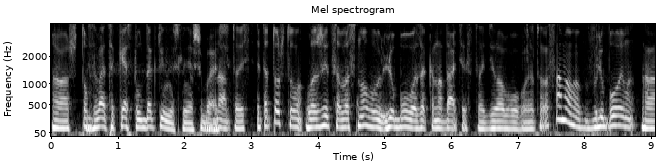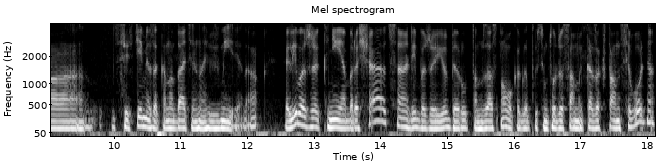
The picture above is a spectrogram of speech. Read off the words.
что... Называется Castle Doctrine, если не ошибаюсь. Да, то есть это то, что ложится в основу любого законодательства делового этого самого в любой э, системе законодательной в мире, да. Либо же к ней обращаются, либо же ее берут там за основу, как, допустим, тот же самый Казахстан сегодня,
